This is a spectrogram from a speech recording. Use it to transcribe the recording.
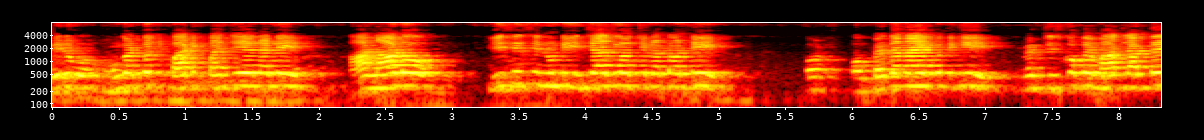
మీరు ముంగటికి పార్టీకి పనిచేయండి. ఆనాడు పిసిసి నుండి ఇన్ఛార్జ్గా వచ్చినటువంటి పెద్ద నాయకునికి మేము తీసుకుపోయి మాట్లాడితే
